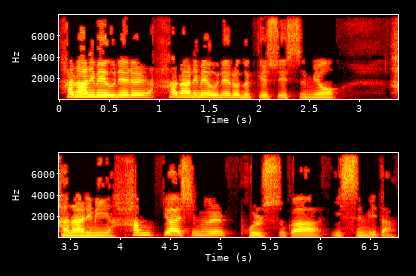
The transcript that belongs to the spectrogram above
하나님의 은혜를 하나님의 은혜로 느낄 수 있으며 하나님이 함께 하심을 볼 수가 있습니다.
